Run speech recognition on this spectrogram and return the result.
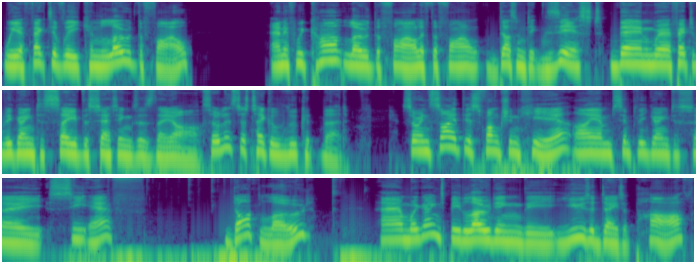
we effectively can load the file and if we can't load the file, if the file doesn't exist, then we're effectively going to save the settings as they are. So let's just take a look at that. So inside this function here, I am simply going to say cf dot load and we're going to be loading the user data path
